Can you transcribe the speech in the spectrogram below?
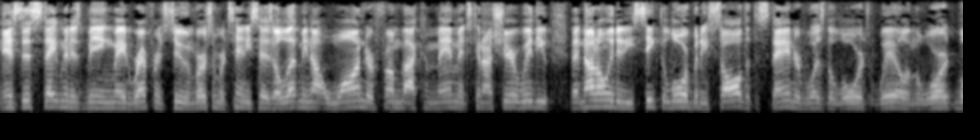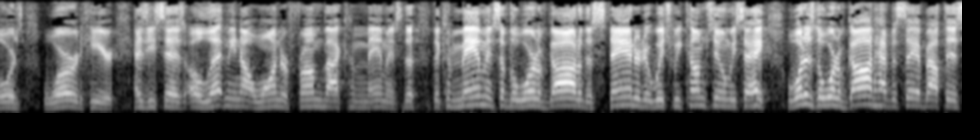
as this statement is being made reference to in verse number 10, he says, Oh, let me not wander from thy commandments. Can I share with you that not only did he seek the Lord, but he saw that the standard was the Lord's will and the Lord's word here, as he says, Oh, let me not wander from thy commandments. The, the commandments of the Word of God are the standard at which we come to and we say, Hey, what does the Word of God have to say about this?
